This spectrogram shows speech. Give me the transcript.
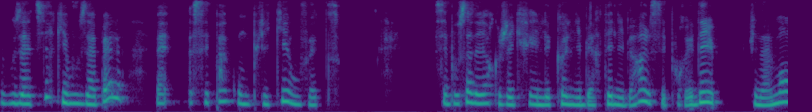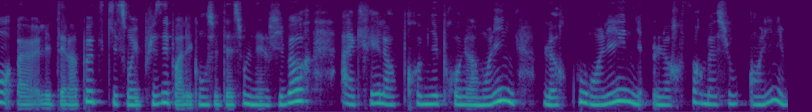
vous attire, qui vous appelle, ben, c'est pas compliqué en fait. C'est pour ça d'ailleurs que j'ai créé l'école Liberté Libérale, c'est pour aider finalement euh, les thérapeutes qui sont épuisés par les consultations énergivores à créer leur premier programme en ligne, leur cours en ligne, leur formation en ligne,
